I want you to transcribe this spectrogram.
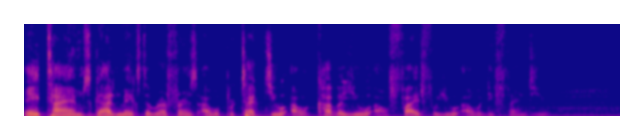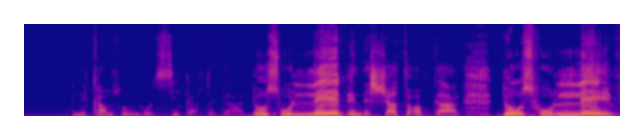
Eight times God makes the reference I will protect you, I will cover you, I'll fight for you, I will defend you. And it comes when we would seek after God. Those who live in the shelter of God, those who live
